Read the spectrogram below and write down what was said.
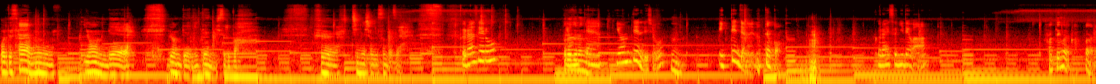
これで34で4で2点にすると。ふう致命傷で済んだぜ。プラゼロ？プラゼロ4ね点。4点でしょ？うん。1点じゃないの？1点か。食らいすぎでは？3点ぐらいか。そうだね。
